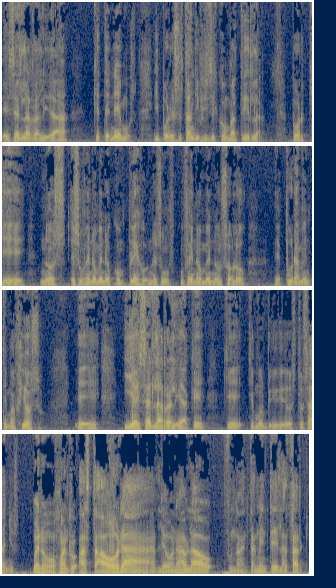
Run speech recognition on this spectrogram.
Esa es la realidad que tenemos y por eso es tan difícil combatirla, porque nos, es un fenómeno complejo, no es un, fenómeno solo eh, puramente mafioso. Eh, y esa es la realidad que que, hemos vivido estos años. Bueno, Juan, hasta ahora León ha hablado fundamentalmente de las FARC.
